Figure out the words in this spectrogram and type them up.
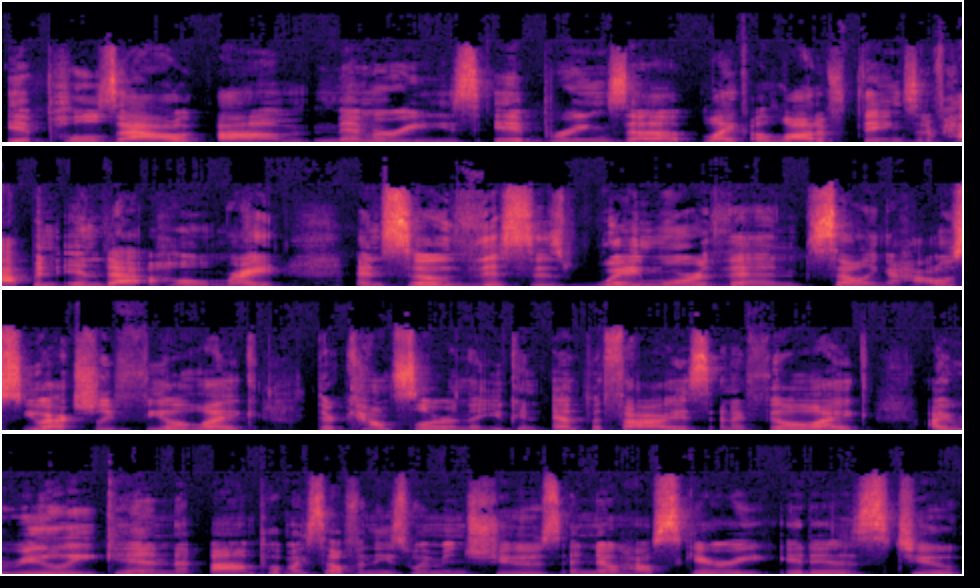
it pulls out um, memories, it brings up like a lot of things that have happened in that home, right? And so this is way more than selling a house. You actually feel like their counselor and that you can empathize. And I feel like I really can um, put myself in these women's shoes and know how scary it is to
